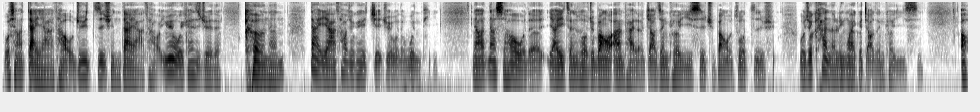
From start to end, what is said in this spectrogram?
我想要戴牙套，我就去咨询戴牙套，因为我一开始觉得可能戴牙套就可以解决我的问题，然后那时候我的牙医诊所就帮我安排了矫正科医师去帮我做咨询，我就看了另外一个矫正科医师。”哦，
